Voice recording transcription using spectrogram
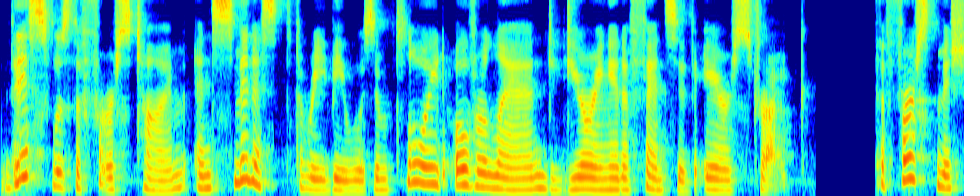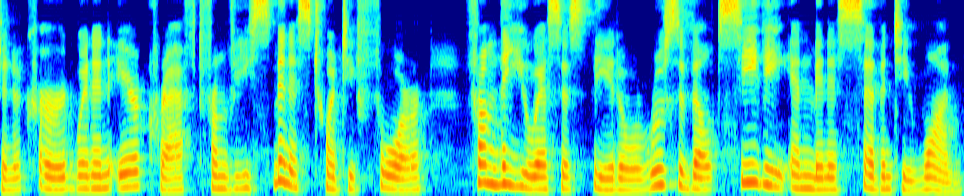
This was the first time an Sminnis 3B was employed overland during an offensive air strike. The first mission occurred when an aircraft from V. Sminnis 24 from the USS Theodore Roosevelt CVN-71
